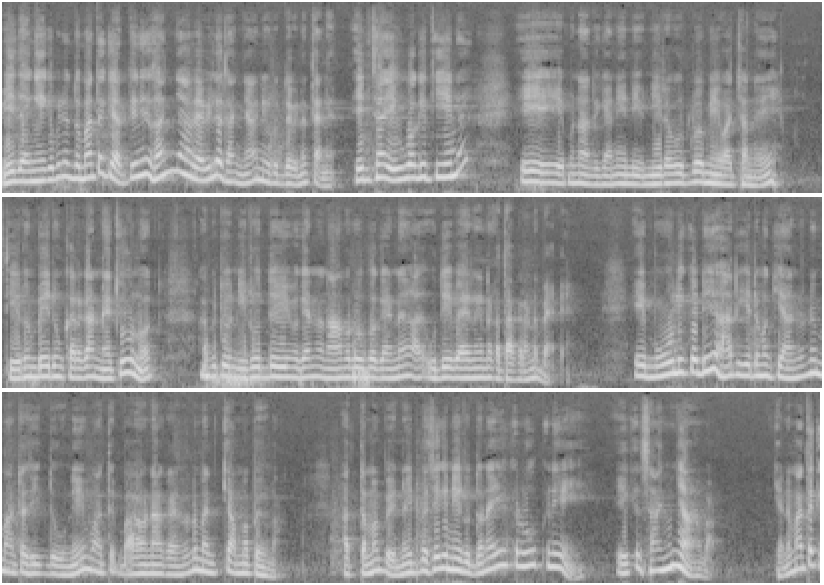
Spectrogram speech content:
මේ දැන් ඒක පිළිබඳ මතකයක් තියෙන සංඥාව ඇවිල්ලා සංඥා නිරුද්ධ වෙන තැන ඒ නිසා ඒ වගේ තියෙන ඒ මොනවද කියන්නේ නි- නිර්වෘද්ධ මේ වචනේ තීරුම් බේරුම් කරගන්න නැති වුණොත් අපිට නිරුද්ධ වීම ගැන නාම රූප ගැන උදේ වැය ගැන කතා කරන්න බෑ ඒ මූලික දේ හරියටම කියන්නේ මට සිද්ධ වුණේ මට භාවනා කරනකොට මට අම්ම පෙනුණා. අත්තම පෙනුණා. ඊට පස්සේ ඒක නිරුද්ධ නැහැ. ඒක රූප නෙවෙයි. ඒක සංඥාවක්. කියන මතකයක්.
